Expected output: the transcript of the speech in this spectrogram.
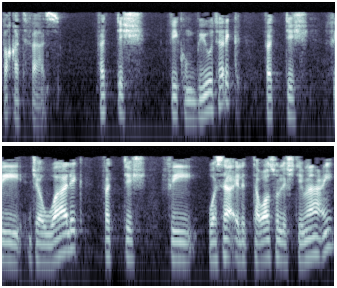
فقد فاز. فتش في كمبيوترك فتش في جوالك فتش في وسائل التواصل الاجتماعي.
